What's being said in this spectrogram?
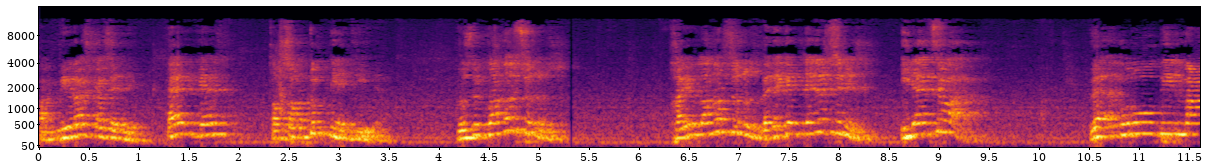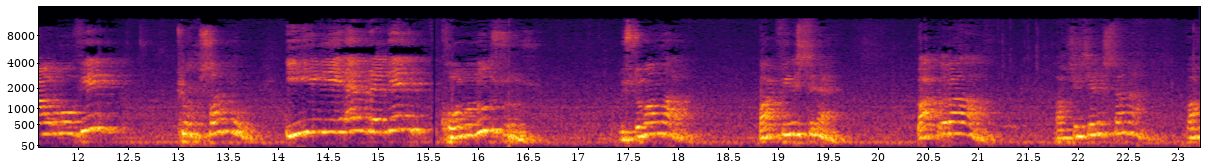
Bak Miraç kaseti. Herkes tasadduk niyetiyle. Rızıklanırsınız. Hayırlanırsınız. Bereketlenirsiniz. İlerisi var. Ve emru bil ma'rufi tuhsanu. İyiliği emredin, korunursunuz. Müslümanlar. Bak Filistin'e. Bak Irak'a. Bak Çeçenistan'a. Bak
